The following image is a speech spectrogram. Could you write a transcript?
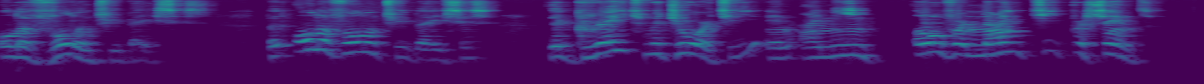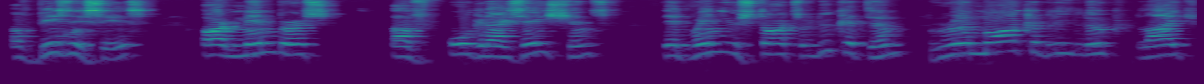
on a voluntary basis. But on a voluntary basis, the great majority, and I mean over 90% of businesses, are members of organizations that, when you start to look at them, remarkably look like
